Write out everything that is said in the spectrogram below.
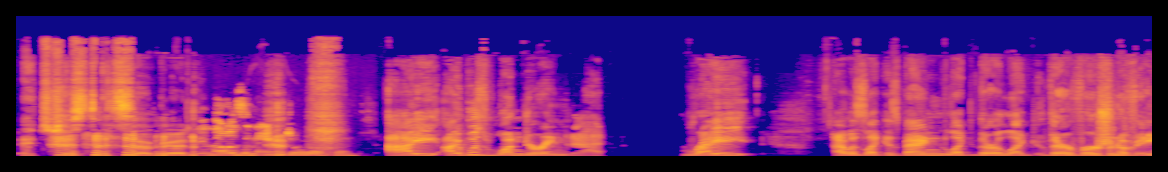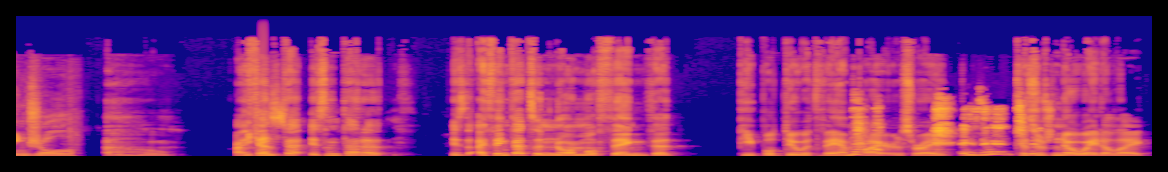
it's just it's so good. I good. think that was an angel reference. I I was wondering that, right? I was like, is Bang like their like their version of Angel? Oh, I Because- think that isn't that a is I think that's a normal thing that people do with vampires, right? Is it? Because there's no way to like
